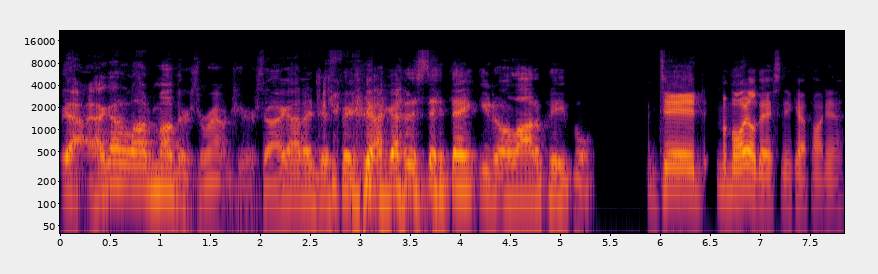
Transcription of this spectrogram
Yeah, I got a lot of mothers around here, so I gotta just figure. I gotta say thank you to a lot of people, Did Memorial Day sneak up on you?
